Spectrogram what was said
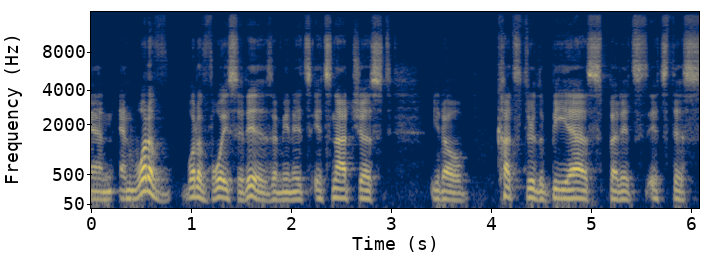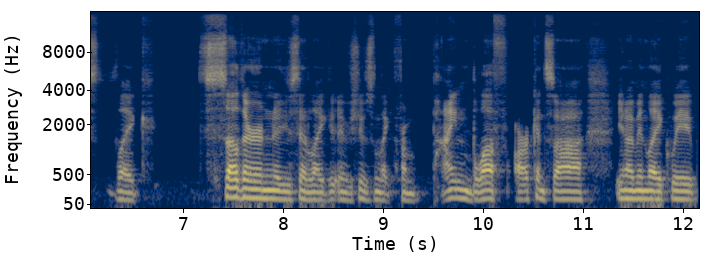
and and what a what a voice it is i mean it's it's not just you know cuts through the bs but it's it's this like southern you said like if she was like from pine bluff arkansas you know i mean like we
